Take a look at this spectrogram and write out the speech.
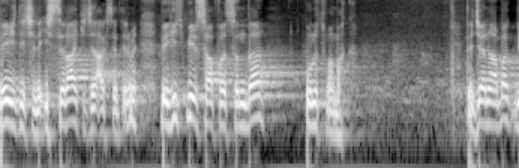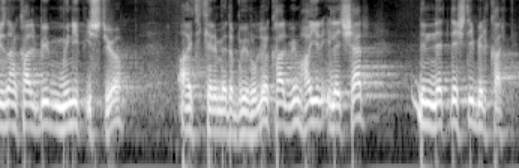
vecd içinde, istirak içinde aksettirmek ve hiçbir safhasında unutmamak. De Cenab-ı Hak bizden kalbi münip istiyor. Ayet-i kerimede buyuruluyor. Kalbim hayır ile şerrin netleştiği bir kalp.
